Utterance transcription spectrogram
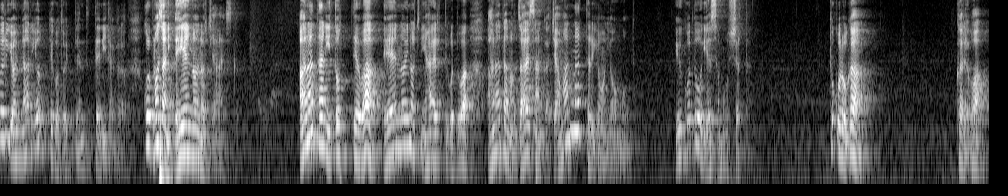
べるようになるよってことを言ってるんです天に宝これまさに永遠の命じゃないですか。あなたにとっては永遠の命に入るってことはあなたの財産が邪魔になってるように思うということをイエス様おっしゃった。ところが彼は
